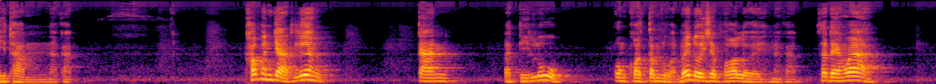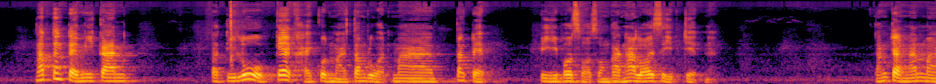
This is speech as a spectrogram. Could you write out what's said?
ติธรรมนะครับเขาบัญญัติเรื่องการปฏิรูปองค์กรตำรวจไว้โดยเฉพาะเลยนะครับ แสดงว่านับตั้งแต่มีการปฏิรูปแก้ไขกฎหมายตำรวจมาตั้งแต่ปีพศ 2547 เนี่ย หลังจากนั้นมา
